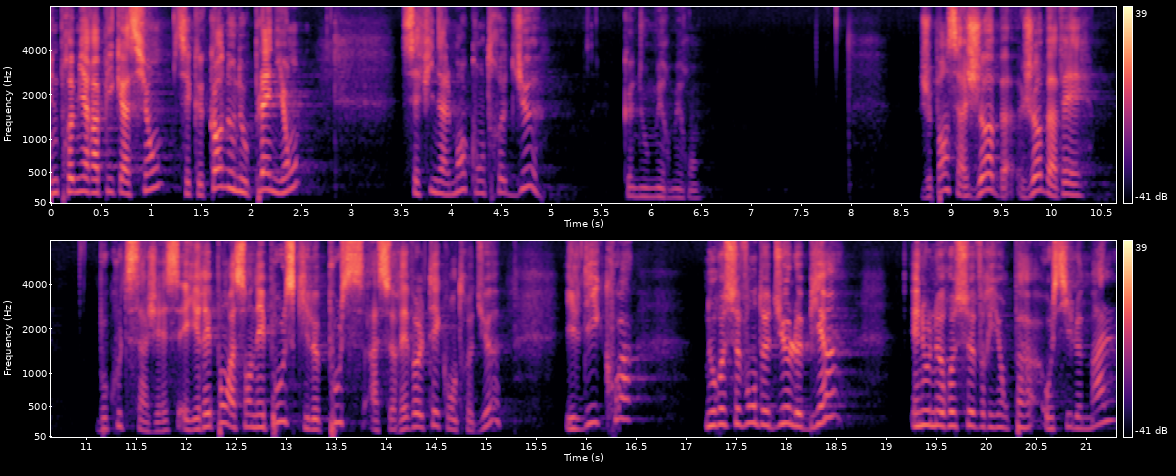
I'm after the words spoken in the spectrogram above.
Une première application, c'est que quand nous nous plaignons, c'est finalement contre Dieu que nous murmurons. Je pense à Job. Job avait beaucoup de sagesse et il répond à son épouse qui le pousse à se révolter contre Dieu. Il dit quoi? Nous recevons de Dieu le bien et nous ne recevrions pas aussi le mal?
